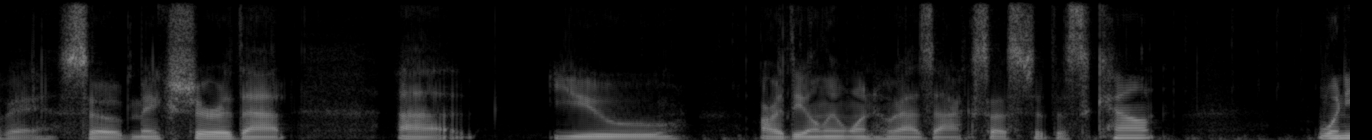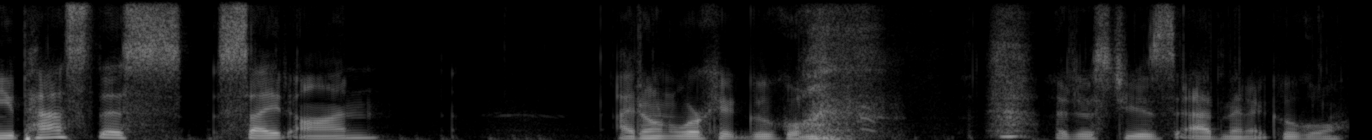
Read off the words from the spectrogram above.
Okay, so make sure that uh, you are the only one who has access to this account. When you pass this site on, I don't work at Google. I just use admin at Google.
